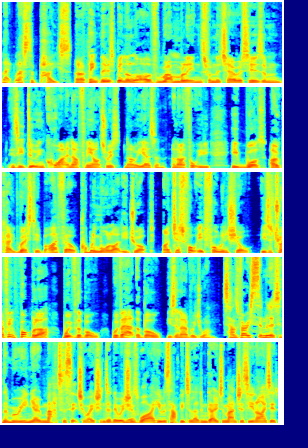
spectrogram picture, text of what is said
lackluster pace. And I think think there's been a lot of rumblings from the terraces and is he doing quite enough? And the answer is no, he hasn't. And I thought he, he was okay, rested, but I felt probably more likely dropped. I just thought he'd fallen short. He's a terrific footballer with the ball. Without the ball, he's an average one. Sounds very similar to the Mourinho Mata situation, didn't it? Which yeah. is why he was happy to let him go to Manchester United.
